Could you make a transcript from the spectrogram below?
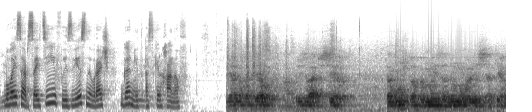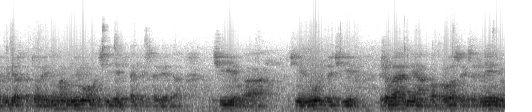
Бувайсар Сайтиев и известный врач Гамид Аскерханов. Я бы хотел призвать всех тому, чтобы мы задумывались о тех людях, которые не, не могут сидеть в таких советах, чьи, а, чьи нужды, чьи желания, вопросы, к сожалению,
